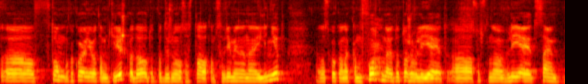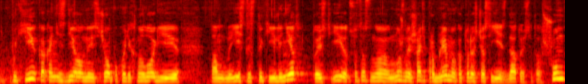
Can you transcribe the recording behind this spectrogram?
э, в том, какой у него там тележка, да, вот подвижного состава, там современная она или нет, насколько она комфортная, это тоже влияет. А, собственно, влияет сами пути, как они сделаны, из чего, по какой технологии, там, есть ли стыки или нет. То есть, и, соответственно, нужно решать проблемы, которые сейчас есть, да, то есть это шум,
